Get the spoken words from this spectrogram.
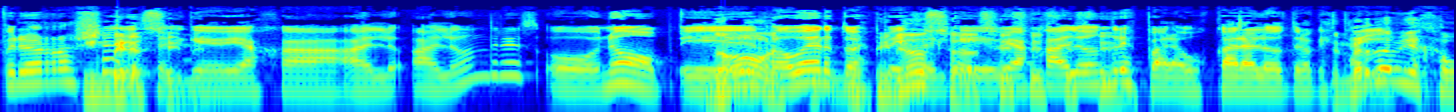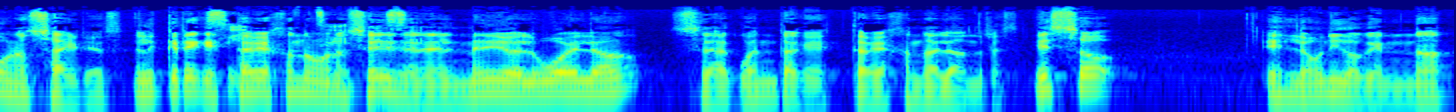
Pero Roger es el que viaja a, a Londres o no, eh, No, Roberto es el que sí, viaja sí, a Londres sí. para buscar al otro que En está verdad ahí. viaja a Buenos Aires. Él cree que está viajando a Buenos Aires y en el medio del vuelo se da cuenta que está viajando a Londres. Eso es lo único que no,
